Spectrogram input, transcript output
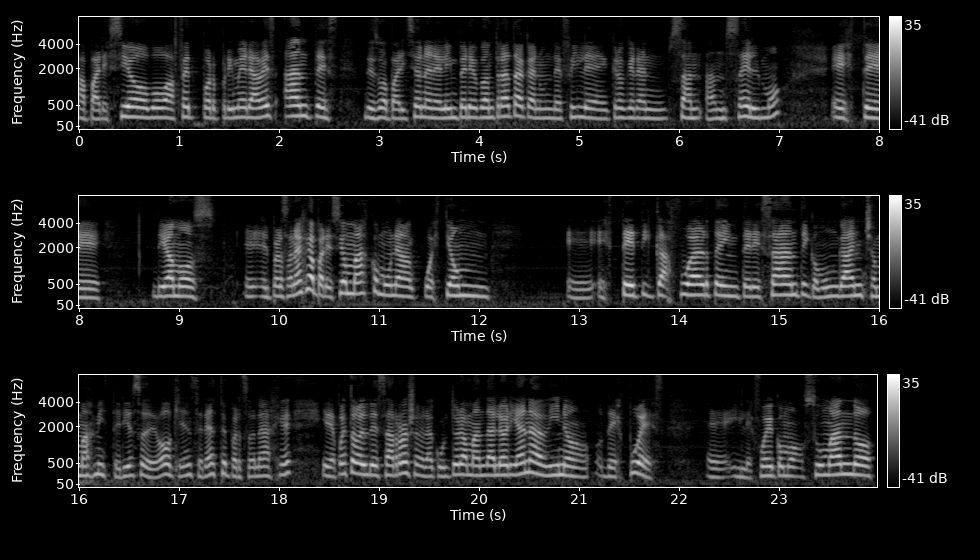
apareció Boba Fett por primera vez antes de su aparición en el Imperio Contraataca, en un desfile, creo que era en San Anselmo. Este, digamos, eh, el personaje apareció más como una cuestión eh, estética fuerte, interesante y como un gancho más misterioso de, oh, ¿quién será este personaje? Y después todo el desarrollo de la cultura mandaloriana vino después. Eh, y le fue como sumando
